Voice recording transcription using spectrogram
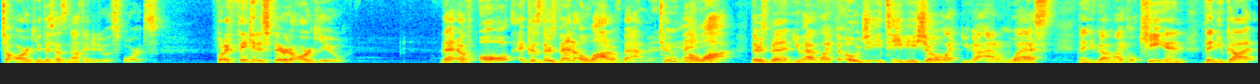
to argue this has nothing to do with sports, but I think it is fair to argue that of all because there's been a lot of Batman. Too many. A lot. There's been you have like the OG TV show like you got Adam West, then you got Michael Keaton, then you got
